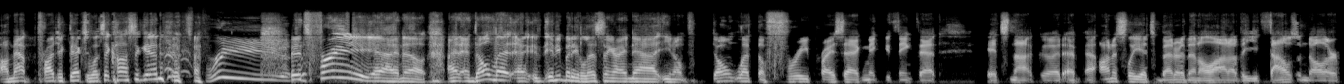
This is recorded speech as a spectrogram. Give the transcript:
On that Project X, what's it cost again? It's free. it's free. Yeah, I know. And, and, don't let uh, anybody listening right now, you know, don't let the free price tag make you think that it's not good. Uh, uh, honestly, it's better than a lot of the thousand dollar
